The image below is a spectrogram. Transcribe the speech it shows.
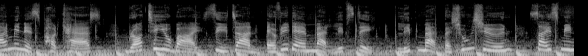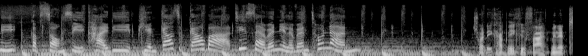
5 minutes podcast brought to you by สีจัน everyday matte lipstick lip matte แต่ชุ่มชื้น ไซส์มินิ กับ 2 สีขายดีเพียง 99 บาทที่7 e เ e ่ e อเท่านั้น สวัสดีครับ นี่คือ 5 minutes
